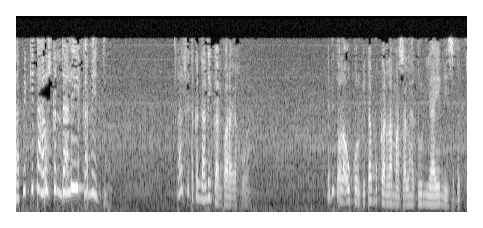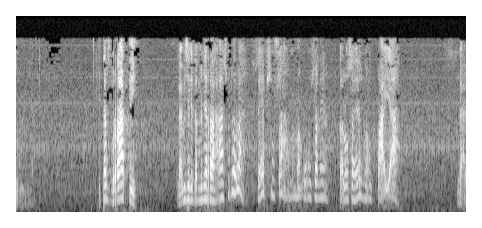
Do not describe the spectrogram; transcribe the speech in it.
Tapi kita harus kendalikan itu. Harus kita kendalikan para ikhwah. Jadi tolak ukur kita bukanlah masalah dunia ini sebetulnya. Kita harus berlatih. Gak bisa kita menyerah. Ah sudahlah, saya susah memang urusannya. Kalau saya memang payah. Nggak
